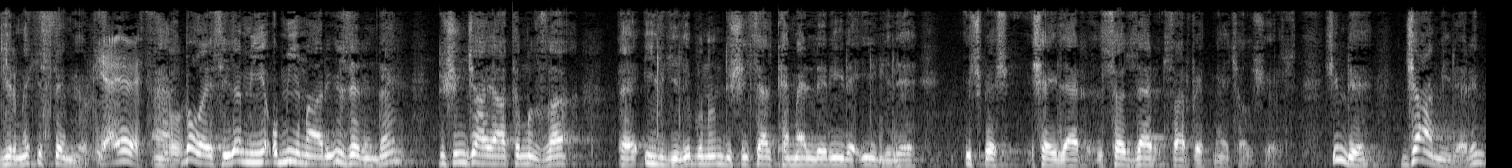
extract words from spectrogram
girmek istemiyoruz. Ya evet. Evet, o- Dolayısıyla mi, o mimari üzerinden düşünce hayatımızla e, ilgili, bunun düşünsel temelleriyle ilgili 3-5 şeyler, sözler sarf etmeye çalışıyoruz. Şimdi camilerin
